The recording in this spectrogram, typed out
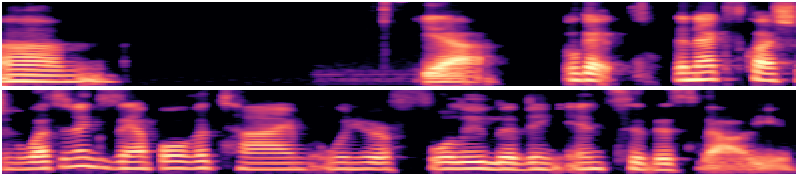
Um, yeah. Okay. The next question What's an example of a time when you're fully living into this value?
